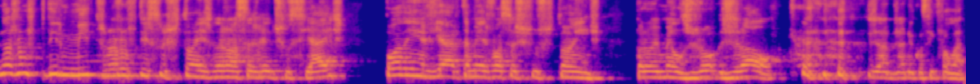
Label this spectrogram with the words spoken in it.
nós vamos pedir mitos, nós vamos pedir sugestões nas nossas redes sociais, podem enviar também as vossas sugestões para o e-mail geral, já, já nem consigo falar,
